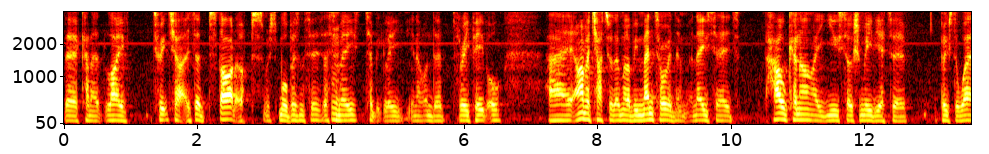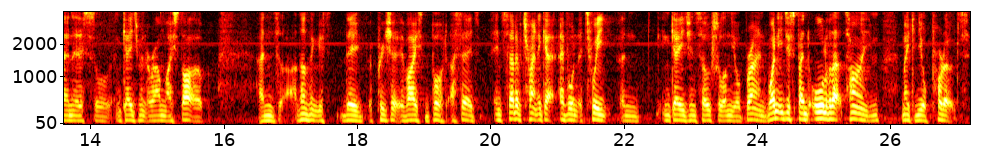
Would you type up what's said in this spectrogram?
the kind of live tweet chat. Is that startups, which small businesses, SMEs, typically you know under three people. Uh, I have a chat with them when I've been mentoring them, and they've said, "How can I use social media to boost awareness or engagement around my startup?" And I don't think it's, they appreciate the advice, but I said instead of trying to get everyone to tweet and engage in social on your brand, why don't you just spend all of that time making your product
